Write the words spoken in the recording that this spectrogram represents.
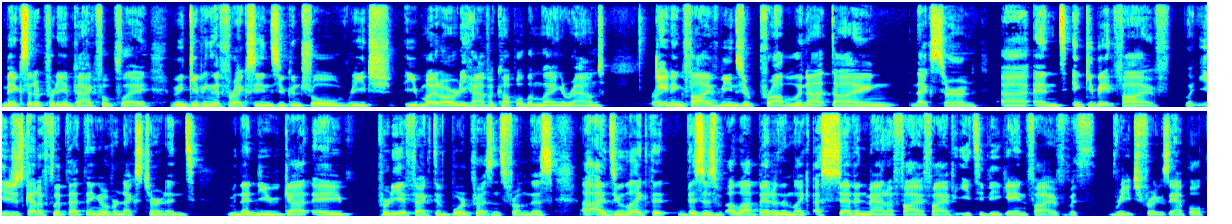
makes it a pretty impactful play. I mean, giving the Phyrexians you control reach, you might already have a couple of them laying around. Right. Gaining five means you're probably not dying next turn. Uh, and incubate five, like you just got to flip that thing over next turn, and, and then you got a pretty effective board presence from this. Uh, I do like that this is a lot better than like a seven mana five five ETB gain five with reach, for example,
